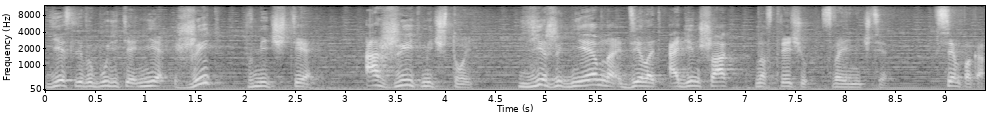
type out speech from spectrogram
если вы будете не жить в мечте, а жить мечтой. Ежедневно делать один шаг навстречу своей мечте. Всем пока!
